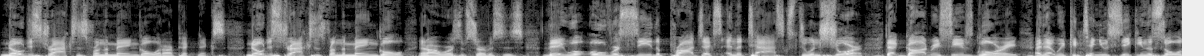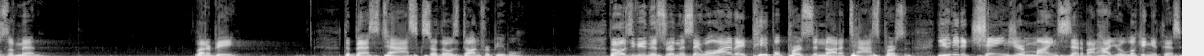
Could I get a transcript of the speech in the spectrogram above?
No distractions from the main goal at our picnics. No distractions from the main goal at our worship services. They will oversee the projects and the tasks to ensure that God receives glory and that we continue seeking the souls of men. Letter B. The best tasks are those done for people. Those of you in this room that say, Well, I'm a people person, not a task person, you need to change your mindset about how you're looking at this.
